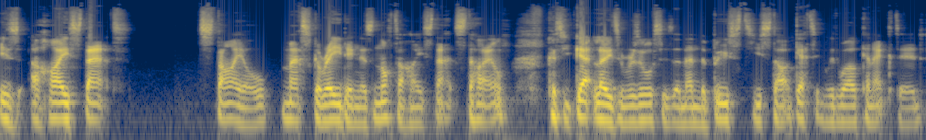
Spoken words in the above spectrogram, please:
is a high stat style masquerading as not a high stat style because you get loads of resources and then the boosts you start getting with well connected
